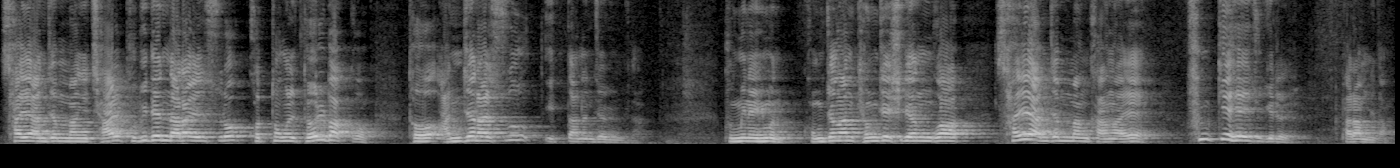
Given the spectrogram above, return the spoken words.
사회 안전망이 잘 구비된 나라일수록 고통을 덜 받고 더 안전할 수 있다는 점입니다. 국민의힘은 공정한 경제 실현과 사회 안전망 강화에 함께 해 주기를 바랍니다.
